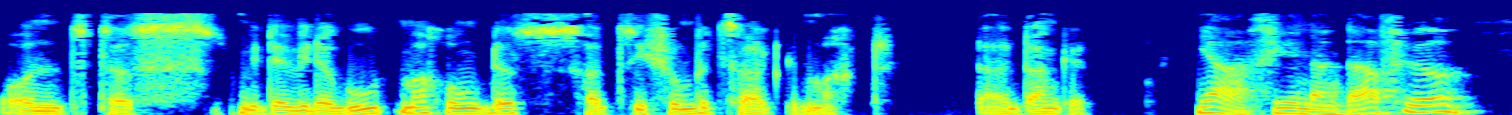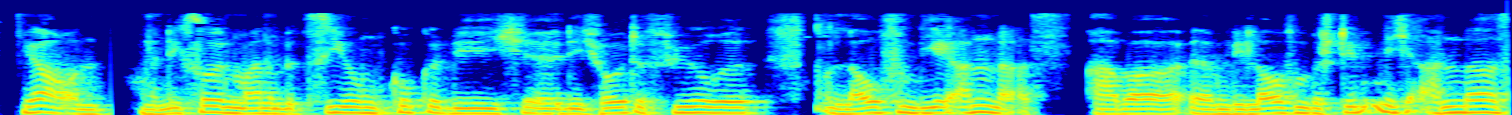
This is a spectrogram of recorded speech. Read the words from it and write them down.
und das mit der Wiedergutmachung, das hat sich schon bezahlt gemacht. Äh, danke. Ja, vielen Dank dafür. Ja, und wenn ich so in meine Beziehungen gucke, die ich, äh, die ich heute führe, laufen die anders. Aber ähm, die laufen bestimmt nicht anders,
